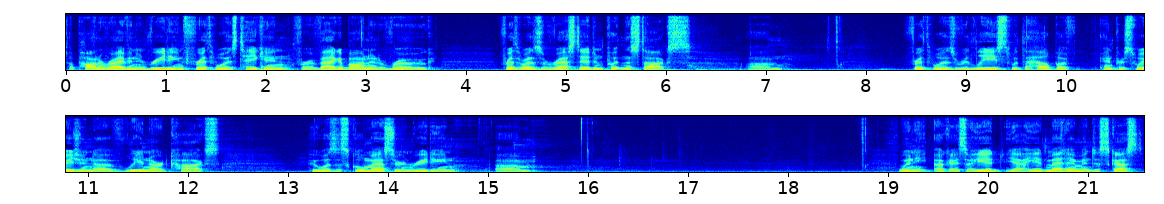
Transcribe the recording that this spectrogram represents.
Upon arriving in Reading, Frith was taken for a vagabond and a rogue. Frith was arrested and put in the stocks. Um, Frith was released with the help of and persuasion of Leonard Cox, who was a schoolmaster in Reading. Um, when he okay, so he had yeah he had met him and discussed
